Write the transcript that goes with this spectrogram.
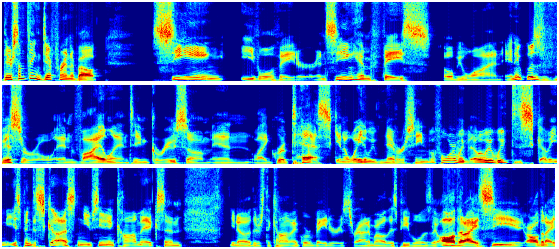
there's something different about seeing evil Vader and seeing him face Obi Wan, and it was visceral and violent and gruesome and like grotesque in a way that we've never seen before. And we've uh, we, we've dis- I mean, it's been discussed, and you've seen it in comics and. You know, there's the comic where Vader is surrounded by all these people. Is like all that I see, all that I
